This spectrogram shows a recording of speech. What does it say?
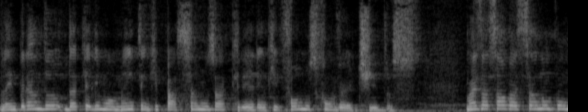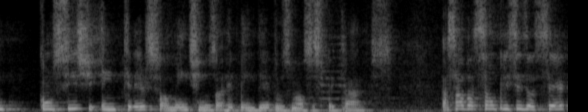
lembrando daquele momento em que passamos a crer, em que fomos convertidos. Mas a salvação não consiste em crer somente, nos arrepender dos nossos pecados. A salvação precisa ser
